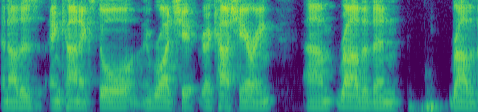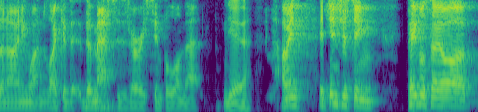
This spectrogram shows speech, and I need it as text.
and others, and car next door, and ride share, uh, car sharing, um, rather than rather than owning one. Like the, the mass is very simple on that. Yeah, I mean it's interesting. People say, "Oh,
